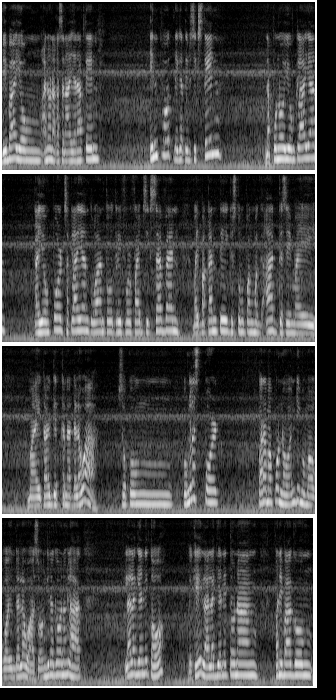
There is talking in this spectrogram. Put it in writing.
Di ba yung ano nakasanayan natin? Input negative 16 napuno yung client ay yung port sa client 1, 2, 3, 4, 5, 6, 7 may bakante gusto mo pang mag-add kasi may may target ka na dalawa. So kung kung last port para mapuno hindi mo makukuha yung dalawa. So ang ginagawa ng lahat lalagyan ito okay lalagyan ito ng panibagong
